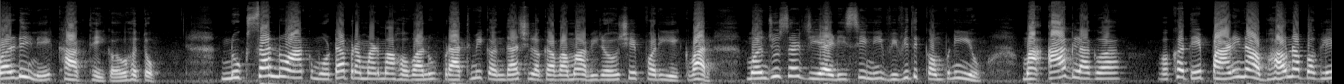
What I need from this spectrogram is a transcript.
બળીને ખાક થઈ ગયો હતો. નુકસાનનો આંક મોટા પ્રમાણમાં હોવાનું પ્રાથમિક અંદાજ લગાવવામાં આવી રહ્યો છે. ફરી એકવાર, મંજુસર જીઆઈડીસીની વિવિધ કંપનીઓમાં આગ લાગવા વખતે પાણીના અભાવના પગલે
